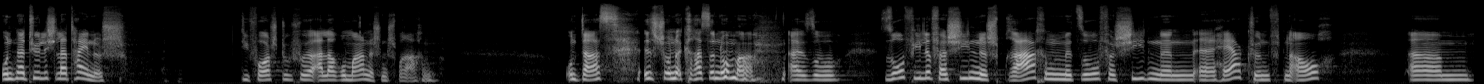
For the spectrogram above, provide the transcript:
Und natürlich Lateinisch, die Vorstufe aller romanischen Sprachen. Und das ist schon eine krasse Nummer. Also so viele verschiedene Sprachen mit so verschiedenen äh, Herkünften auch. Ähm,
